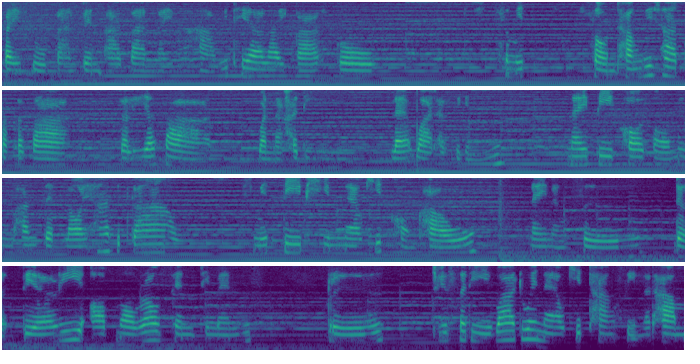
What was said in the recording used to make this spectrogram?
ไปสู่การเป็นอาจารย์ในมหาวิทยาลัยกลาสโกวสมิธสอนทั้งวิชาตรรกศาสตร์ จริยศาสตร์ วรรณคดี และวาทศิลป์ ในปีค.ศ.1759 สมิธตีพิมพ์แนวคิดของเขา ในหนังสือ The Theory of Moral Sentiments หรือทฤษฎีว่าด้วยแนวคิดทางศีลธรรม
